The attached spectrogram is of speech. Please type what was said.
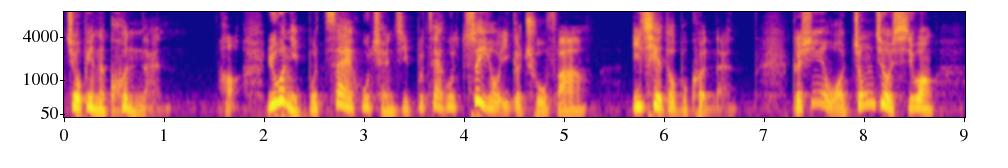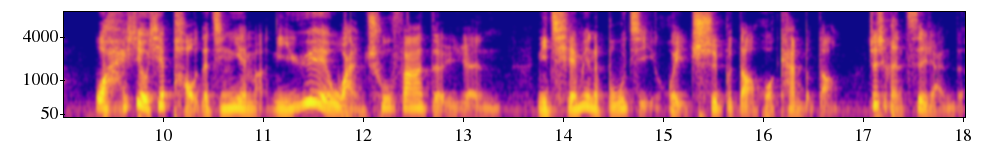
就变得困难。好，如果你不在乎成绩，不在乎最后一个出发，一切都不困难。可是因为我终究希望，我还是有些跑的经验嘛。你越晚出发的人，你前面的补给会吃不到或看不到，这是很自然的。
